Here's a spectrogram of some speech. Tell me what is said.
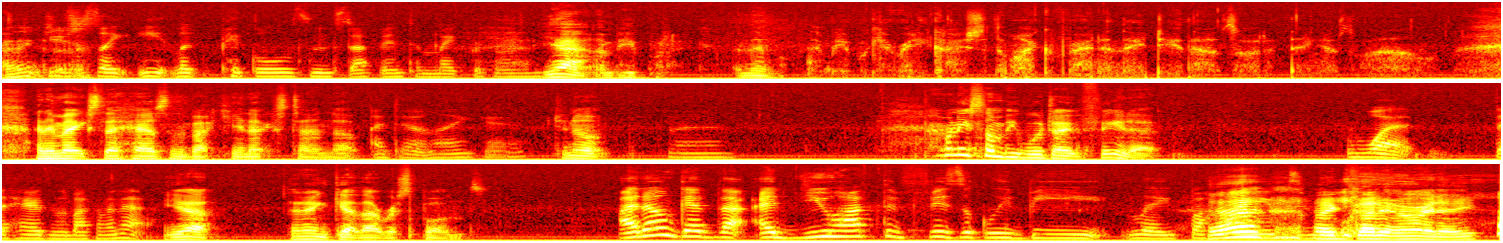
I think You so. just like eat like pickles and stuff into microphones. Yeah, and people, and then, then people get really close to the microphone and they do that sort of thing as well, and it makes the hairs on the back of your neck stand up. I don't like it. Do you know? No. Apparently, some people don't feel it. What? The hairs on the back of the neck. Yeah, they don't get that response. I don't get that. I, you have to physically be like behind I got it already.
